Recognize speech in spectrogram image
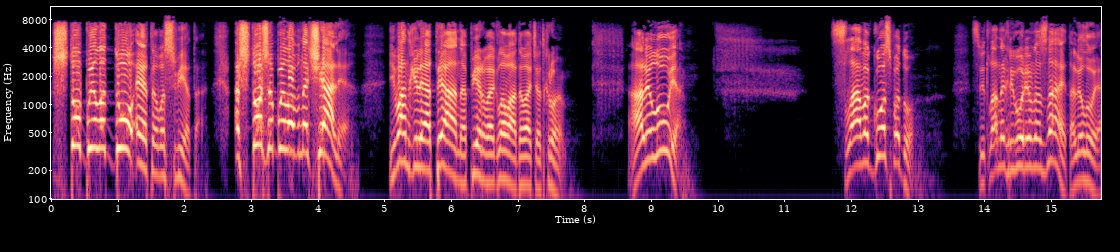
Что было до этого света? А что же было в начале? Евангелие от Иоанна, первая глава, давайте откроем. Аллилуйя! Слава Господу! Светлана Григорьевна знает, аллилуйя.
